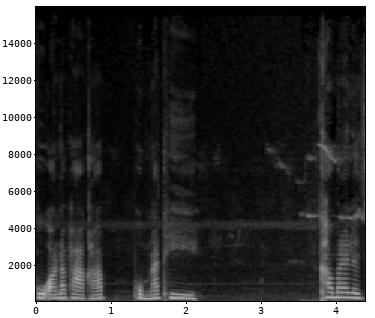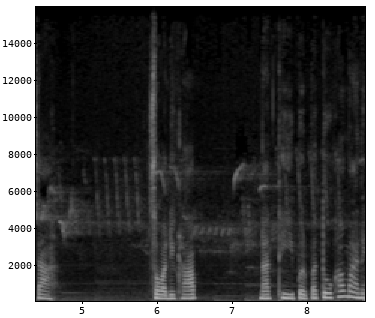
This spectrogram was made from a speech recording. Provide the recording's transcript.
ครูออนภาครับ ผมนัทที เข้ามาได้เลยจ้ะ สวัสดีครับ นัททีเปิดประตูเข้ามาใน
